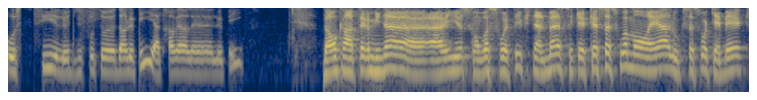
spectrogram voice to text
aussi le, du foot dans le pays, à travers le, pays. Donc, en terminant, Arius, ce qu'on va souhaiter finalement, c'est que que ce soit Montréal ou que ce soit Québec,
